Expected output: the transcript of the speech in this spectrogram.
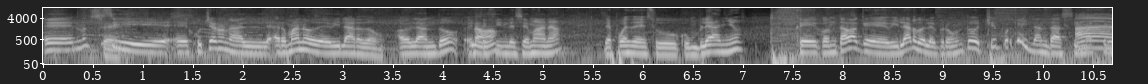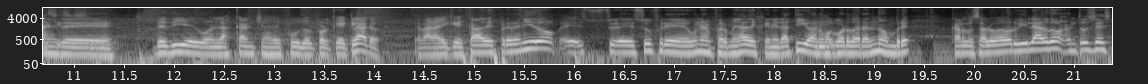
Eh, no sé Sí. si eh, escucharon al hermano de Bilardo hablando este No. fin de semana, después de su cumpleaños, que contaba que Bilardo le preguntó, che, ¿por qué hay tantas Ah, imágenes sí, sí, de, de Diego en las canchas de fútbol? Porque claro, para el que estaba desprevenido, eh, eh, sufre una enfermedad degenerativa, no me acuerdo ahora el nombre, Carlos Salvador Bilardo, entonces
